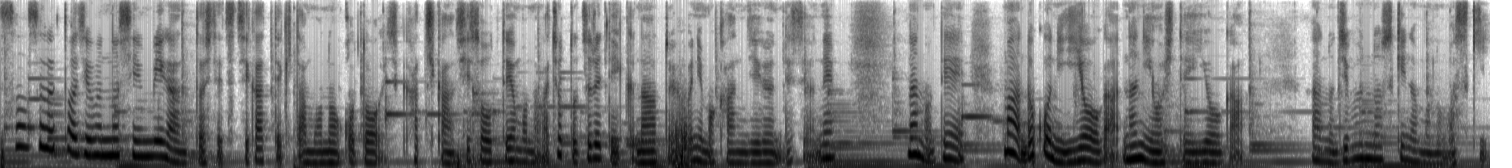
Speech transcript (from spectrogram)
そうすると自分の審美眼として培ってきたものこと価値観思想っていうものがちょっとずれていくなというふうにも感じるんですよね。なのでまあどこにいようが何をしていようがあの自分の好きなものが好き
